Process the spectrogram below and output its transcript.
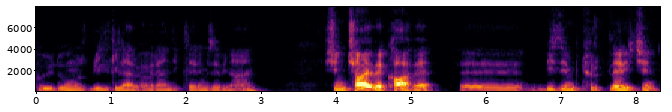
duyduğumuz bilgiler, öğrendiklerimize binaen. Şimdi çay ve kahve e, bizim Türkler için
